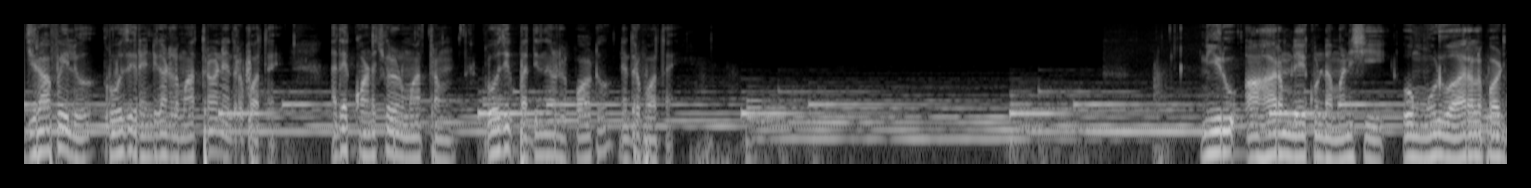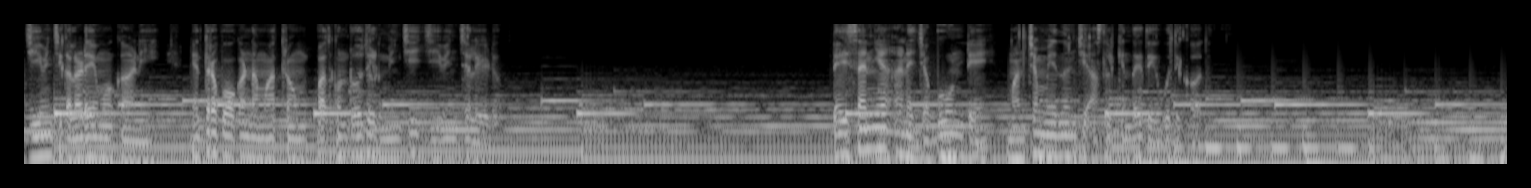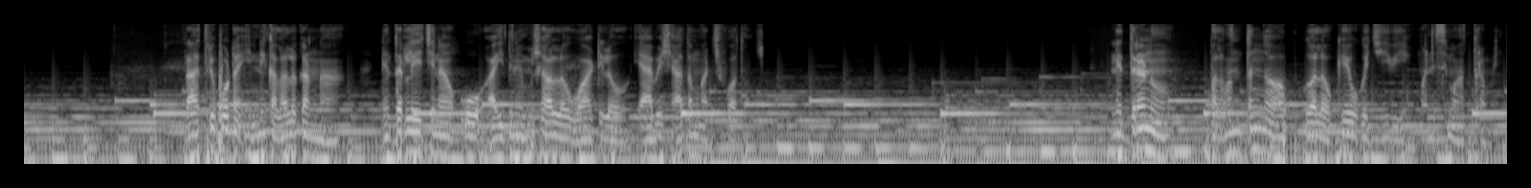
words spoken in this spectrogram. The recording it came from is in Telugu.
జిరాఫీలు రోజుకి రెండు గంటలు మాత్రమే నిద్రపోతాయి. అదే కొండచిలువలు మాత్రం రోజుకి పద్దెనిమిది గంటల పాటు నిద్రపోతాయి. నీరు ఆహారం లేకుండా మనిషి ఓ మూడు వారాల పాటు జీవించగలడేమో కానీ నిద్రపోకుండా మాత్రం పదకొండు రోజులకు మించి జీవించలేడు. డైసాన్య అనే జబ్బు ఉంటే మంచం మీద నుంచి అసలు కిందకి దిగబుద్ధి కాదు. రాత్రిపూట ఎన్ని కలలు కన్నా నిద్ర లేచిన ఓ ఐదు నిమిషాల్లో వాటిలో యాభై శాతం మర్చిపోతాం. నిద్రను బలవంతంగా ఆపుకోగల ఒకే ఒక జీవి మనిషి మాత్రమే.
